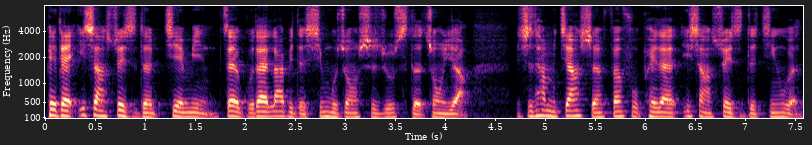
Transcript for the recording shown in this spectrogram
佩戴衣裳穗子的诫命，在古代拉比的心目中是如此的重要，于是他们将神吩咐佩戴衣裳穗子的经文，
